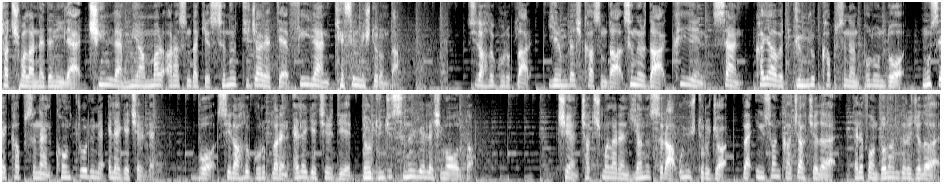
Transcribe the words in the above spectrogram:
Çatışmalar nedeniyle Çin ile Myanmar arasındaki sınır ticareti fiilen kesilmiş durumda. Silahlı gruplar 25 Kasım'da sınırda Kıyın, Sen, Kayavut gümrük kapısının bulunduğu Muse kapısının kontrolünü ele geçirdi. Bu silahlı grupların ele geçirdiği dördüncü sınır yerleşimi oldu. Çin çatışmaların yanı sıra uyuşturucu ve insan kaçakçılığı, telefon dolandırıcılığı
